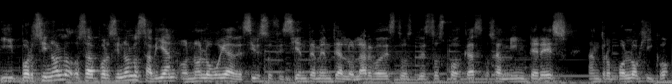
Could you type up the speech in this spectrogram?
Y por si no lo, o sea, por si no lo sabían o no lo voy a decir suficientemente a lo largo de estos, de estos podcasts, o sea, mi interés antropológico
